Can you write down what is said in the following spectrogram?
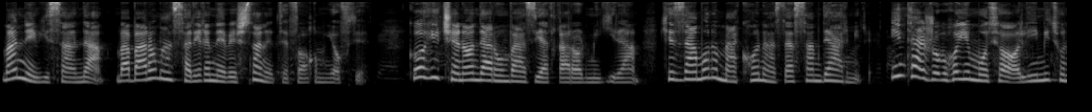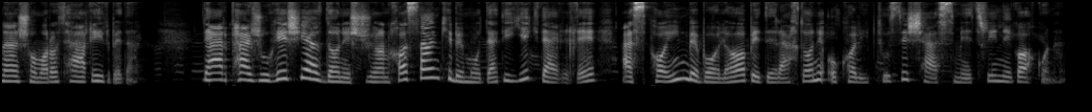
من نویسندم و برام از طریق نوشتن اتفاق میافته. گاهی چنان در اون وضعیت قرار می‌گیرم که زمان و مکان از دستم در میره. این تجربه های متعالی می‌تونن شما را تغییر بدن. در پژوهشی از دانشجویان خواستند که به مدت یک دقیقه از پایین به بالا به درختان اوکالیپتوس 60 متری نگاه کنند.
